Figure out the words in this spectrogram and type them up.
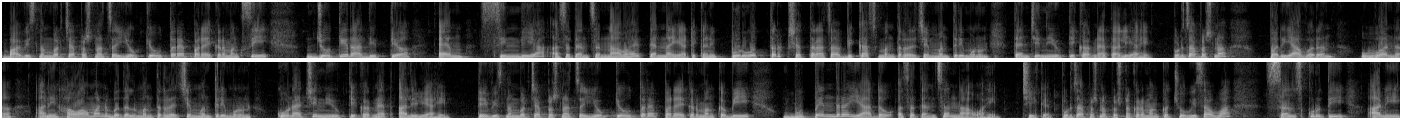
बावीस नंबरच्या प्रश्नाचं योग्य उत्तर आहे पर्याय क्रमांक सी ज्योतिरादित्य एम सिंधिया असं त्यांचं नाव आहे. त्यांना या ठिकाणी पूर्वोत्तर क्षेत्राचा विकास मंत्रालयाचे मंत्री म्हणून त्यांची नियुक्ती करण्यात आली आहे. पुढचा प्रश्न पर्यावरण वन आणि हवामान बदल मंत्रालयाचे मंत्री म्हणून कोणाची नियुक्ती करण्यात आलेली आहे? तेवीस नंबरच्या प्रश्नाचं योग्य उत्तर आहे. पर्याय क्रमांक बी भूपेंद्र यादव असं त्यांचं नाव आहे. ठीक आहे. पुढचा प्रश्न प्रश्न क्रमांक चोवीसावा संस्कृती आणि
